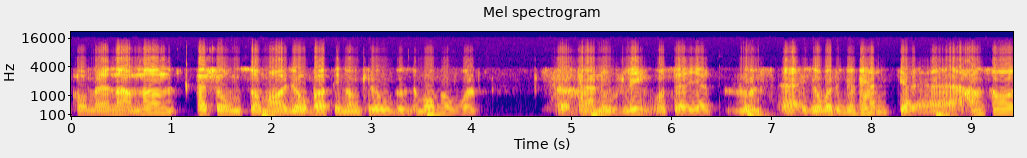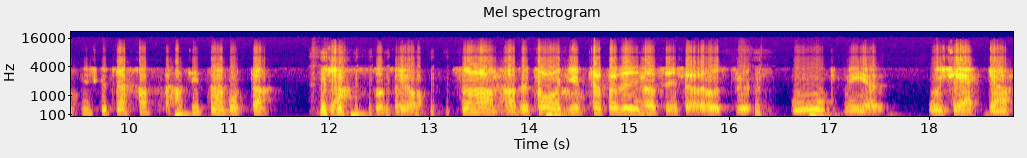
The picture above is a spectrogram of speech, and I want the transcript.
kommer en annan person som har jobbat inom krog under många år, Per Nordling, och säger Ulf, eh, jobbar du med Melker? Eh, han sa att ni skulle träffas. Han sitter här borta. Jaså, sa jag. Så han hade tagit Katarina, sin kära hustru, och åkt ner och käkat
